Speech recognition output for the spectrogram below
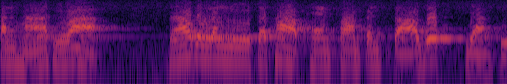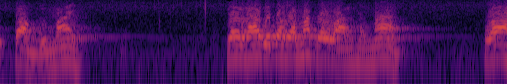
ปัญหาที่ว่า เรากำลังมีสภาพแห่งความเป็นสาวกอย่างถูกต้องหรือไม่ แล้วเราจะต้องระมัดระวังให้มาก ว่า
